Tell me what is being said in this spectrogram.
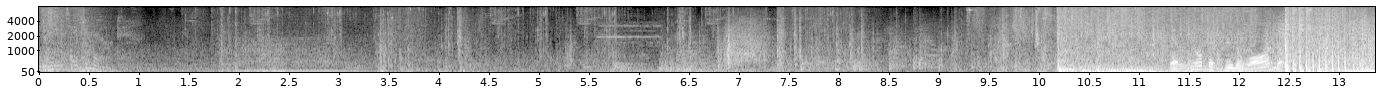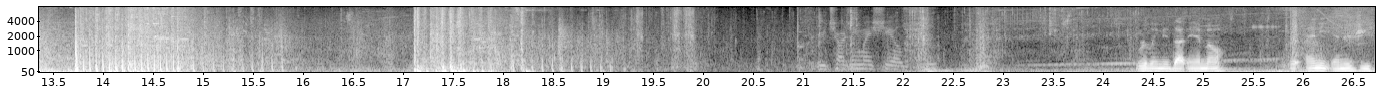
Enemy taken out. Yeah, a little bit through the wall, but Recharging my shields. really need that ammo or any energy.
